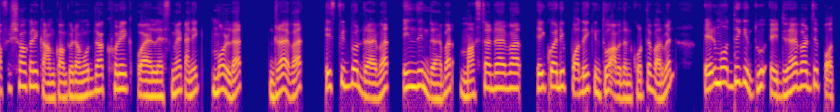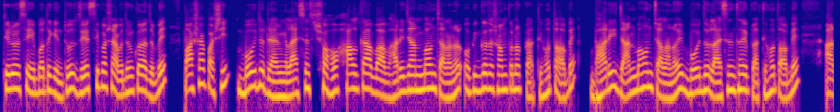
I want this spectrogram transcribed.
office সহকারী, কাম কম্পিউটার মুদ্রাক্ষরিক wireless mechanic, moulder, driver, speedboat driver, engine driver, master driver, এই কয়টি পদেই কিন্তু আবেদন করতে পারবেন। এর মধ্যে কিন্তু এই ড্রাইভার যে পথটি রয়েছে এই পথে কিন্তু জেএসসি পাশে আবেদন করা যাবে। পাশাপাশি বৈধ ড্রাইভিং লাইসেন্স সহ হালকা বা ভারী যানবাহন চালানোর অভিজ্ঞতা সম্পন্ন প্রার্থী হতে হবে। ভারী যানবাহন চালানোয় বৈধ লাইসেন্সধারী প্রার্থী হতে হবে। আর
